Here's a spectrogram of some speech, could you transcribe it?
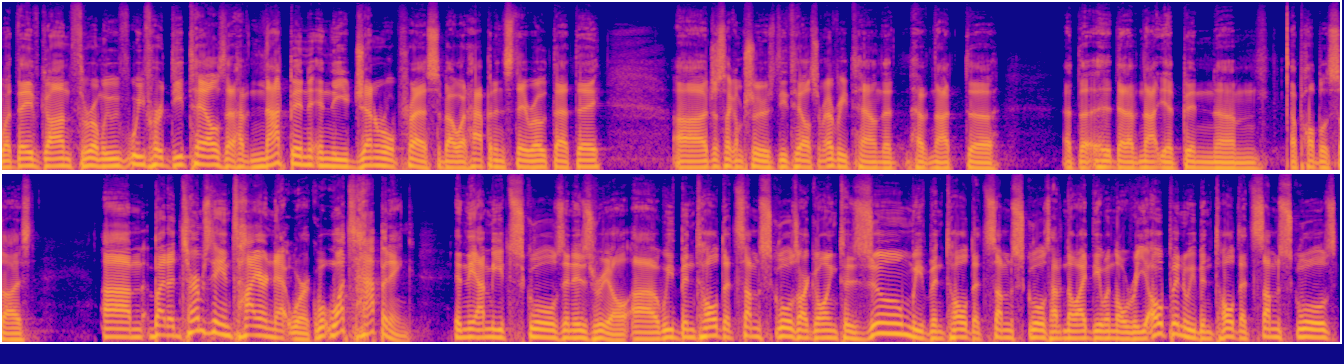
what they've gone through, and we've we've heard details that have not been in the general press about what happened in Sderot that day. Uh, just like I'm sure there's details from every town that have not uh, at the that have not yet been um, uh, publicized. Um, but in terms of the entire network, what's happening in the Amit schools in Israel? Uh, we've been told that some schools are going to Zoom. We've been told that some schools have no idea when they'll reopen. We've been told that some schools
